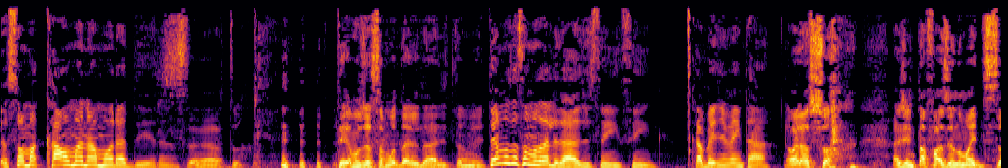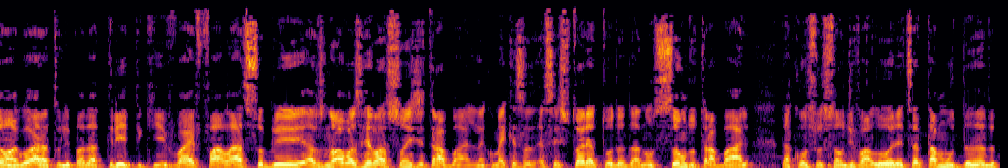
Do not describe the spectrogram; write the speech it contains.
Eu sou uma calma namoradeira. Certo. Temos essa modalidade também. Temos essa modalidade, sim, sim. Acabei de inventar. Olha só, a gente está fazendo uma edição agora, a Tulipa da Trip, que vai falar sobre as novas relações de trabalho, né? Como é que essa, essa história toda da noção do trabalho, da construção de valor, etc., está mudando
